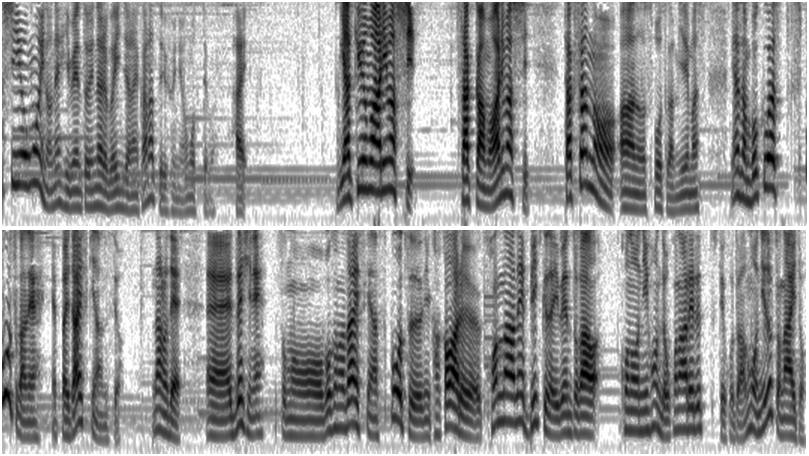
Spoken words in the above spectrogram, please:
しい思いのねイベントになればいいんじゃないかなというふうに思ってますはい野球もありますし、サッカーもありますし、たくさんのあのスポーツが見れます。皆さん僕はスポーツがね、やっぱり大好きなんですよ。なので、えーぜひね、その僕の大好きなスポーツに関わるこんなね、ビッグなイベントがこの日本で行われるっていうことはもう二度とないと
